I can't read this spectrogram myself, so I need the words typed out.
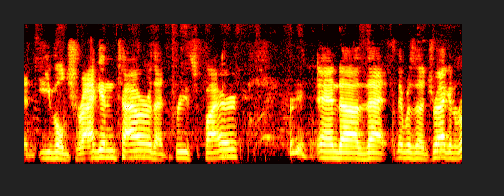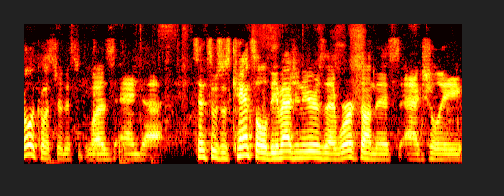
an evil dragon tower that breathes fire, Pretty, and uh, that there was a dragon roller coaster. This was, and uh, since this was canceled, the Imagineers that worked on this actually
